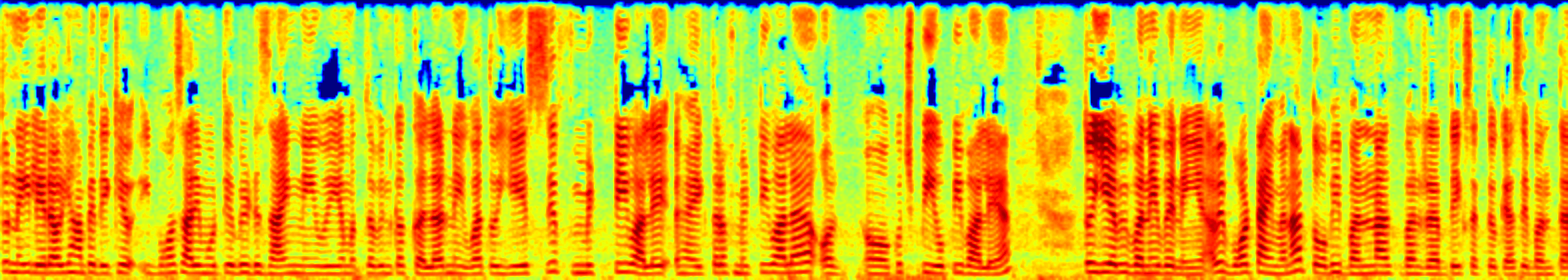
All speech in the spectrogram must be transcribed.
तो नहीं ले रहा। और यहाँ पे देखिए बहुत सारी मूर्ति अभी डिज़ाइन नहीं हुई है मतलब इनका कलर नहीं हुआ तो ये सिर्फ़ मिट्टी वाले हैं एक तरफ़ मिट्टी वाला है और आ, कुछ पीओपी वाले हैं। तो ये अभी बने हुए नहीं है। अभी बहुत टाइम है ना तो अभी बनना बन रहा है। देख सकते हो कैसे बनता है।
